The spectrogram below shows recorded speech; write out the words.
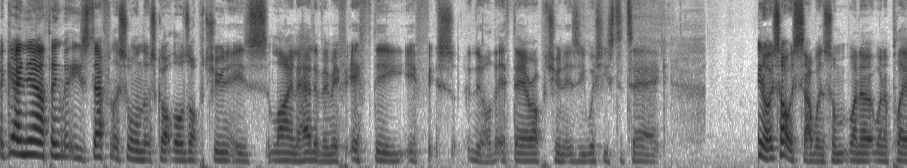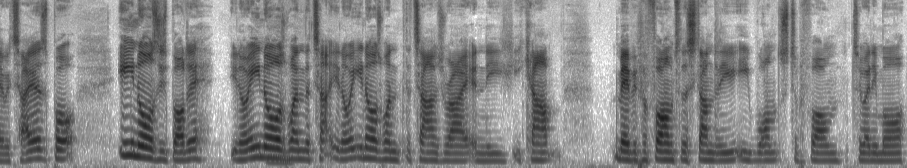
Again, yeah, I think that he's definitely someone that's got those opportunities lying ahead of him. If if the if it's you know if they are opportunities he wishes to take, you know, it's always sad when some when a when a player retires, but he knows his body. You know, he knows mm. when the you know he knows when the time's right, and he, he can't maybe perform to the standard he, he wants to perform to anymore.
